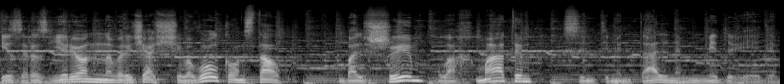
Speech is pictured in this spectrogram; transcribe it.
Из разъяренного рычащего волка он стал большим, лохматым, сентиментальным медведем.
